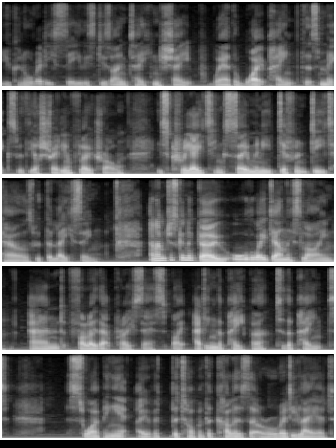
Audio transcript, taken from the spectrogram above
You can already see this design taking shape where the white paint that's mixed with the Australian Floetrol is creating so many different details with the lacing. And I'm just going to go all the way down this line and follow that process by adding the paper to the paint, swiping it over the top of the colours that are already layered,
